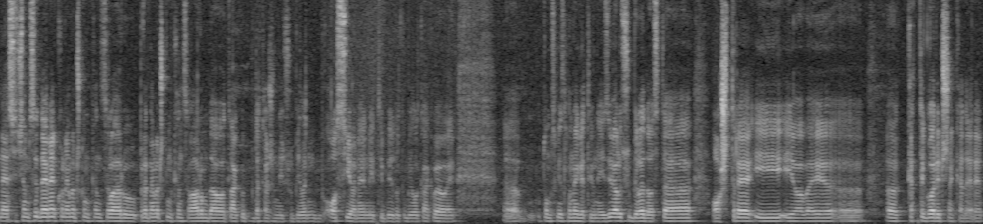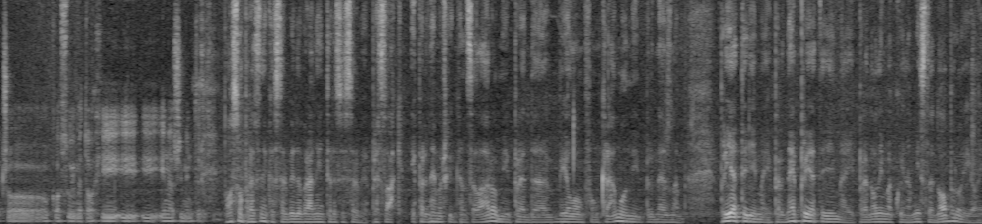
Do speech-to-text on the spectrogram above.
ne sjećam se da je neko nemačkom kancelaru, pred nemačkim kancelarom dao tako, da kažem, nisu bile osione, niti bilo, bilo kakve ovaj, u tom smislu negativne izjave, ali su bile dosta oštre i, i ovaj, kategorične kada je reč o Kosovu i Metohiji i, i, i našim interesima. Posao predsednika Srbije da brani interese Srbije, pred svakim. I pred nemačkim kancelarom, i pred eh, Bielom von Kramon, i pred, ne znam, prijateljima, i pred neprijateljima, i pred onima koji nam misle dobro, i oni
